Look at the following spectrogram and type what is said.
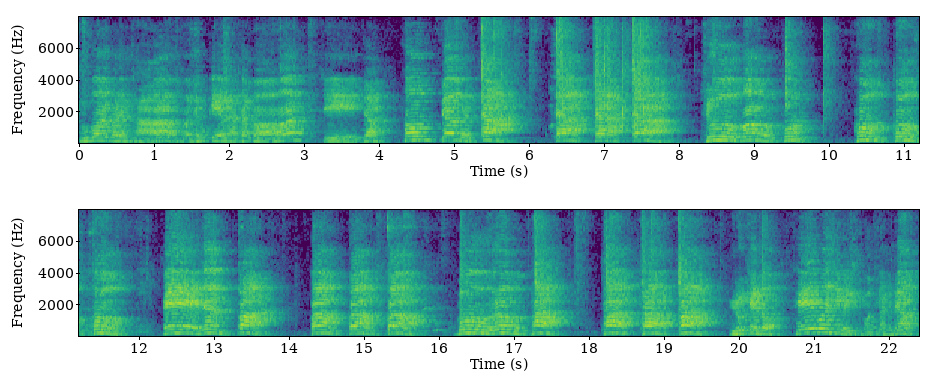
두 번 한번 해서 자 한번 해볼게요. 다시 한번 시작. 손뼉은 짜, 짜, 짜, 짜. 주먹은 쿵, 쿵, 쿵, 쿵. 배는 빵, 빵, 빵, 빵. 무릎은 팍, 팍, 팍, 팍. 이렇게 해서 세 번씩 외치는 거 어떻게 하냐면,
